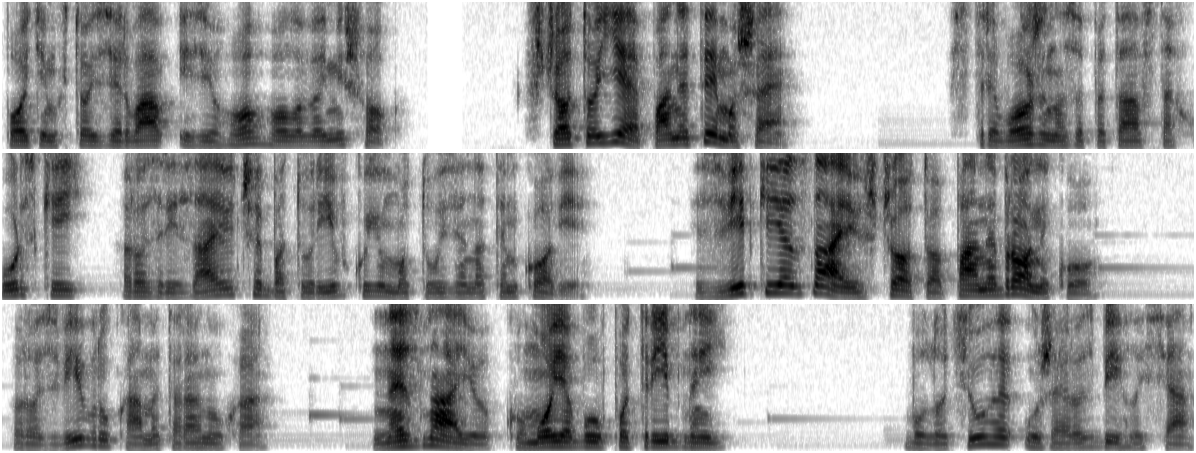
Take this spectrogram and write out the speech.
Потім хтось зірвав із його голови мішок. Що то є, пане Тимоше? стривожено запитав Стахурський, розрізаючи батурівкою мотузя на Тимкові. Звідки я знаю, що то, пане бронику? розвів руками тарануха. Не знаю, кому я був потрібний. Волоцюги уже розбіглися.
